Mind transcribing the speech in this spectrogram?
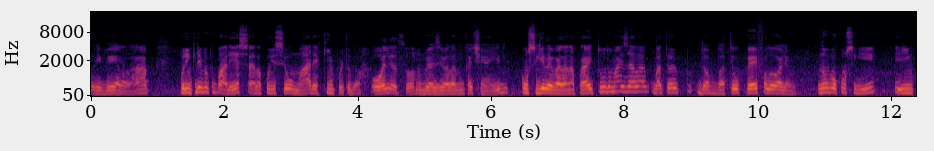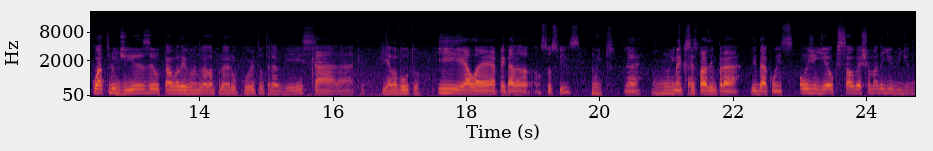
levei ela lá. Por incrível que pareça, ela conheceu o mar aqui em Portugal. Olha só. No Brasil ela nunca tinha ido. Consegui levar ela na praia e tudo, mas ela bateu, bateu o pé e falou: Olha, não vou conseguir. E em quatro dias eu tava levando ela pro aeroporto outra vez Caraca. e ela voltou. E ela é apegada aos seus filhos? Muito, É. muito. Como é que cara. vocês fazem pra lidar com isso? Hoje em dia é o que salva é a chamada de vídeo, né?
